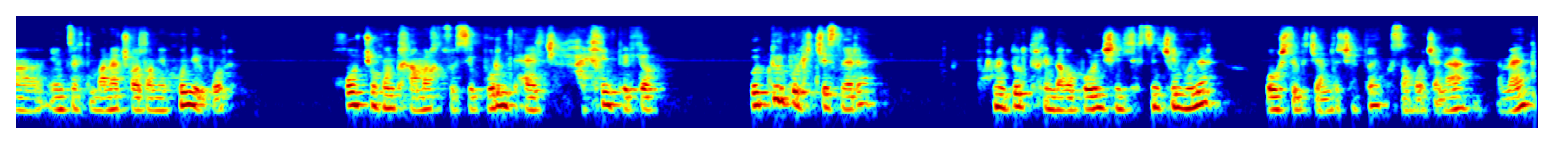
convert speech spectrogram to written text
энэ цагт манай чуулганы хүн нэг бүр хуучин хүнд хамрах зүйлсийг бүрэн тайлж хаяхын төлөө өдөр бүр хичээснээр Бурхны дүр төрхийн дагуу бүрэн шинэлэгдсэн шинэ хүнээр өөрчлөгдөж амьдарч чадахыг хүсэн гуйж байна. Амен.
